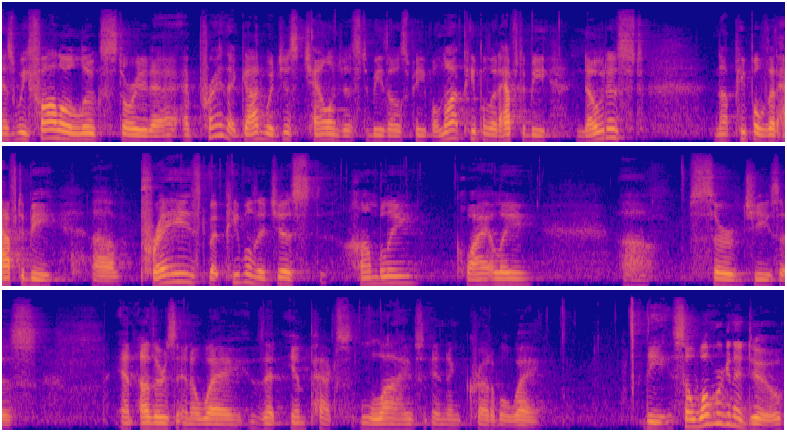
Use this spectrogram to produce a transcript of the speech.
as we follow Luke's story today, I pray that God would just challenge us to be those people. Not people that have to be noticed, not people that have to be uh, praised, but people that just humbly, quietly uh, serve Jesus and others in a way that impacts lives in an incredible way. The, so, what we're going to do,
